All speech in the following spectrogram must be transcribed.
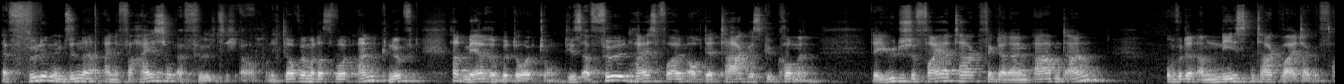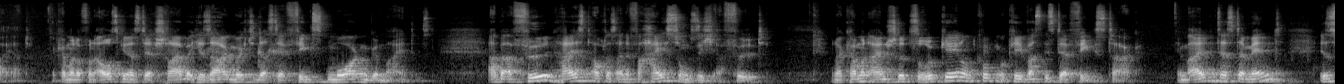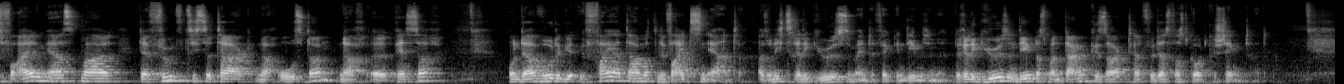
Erfüllen im Sinne, eine Verheißung erfüllt sich auch. Und ich glaube, wenn man das Wort anknüpft, hat mehrere Bedeutungen. Dieses Erfüllen heißt vor allem auch, der Tag ist gekommen. Der jüdische Feiertag fängt an einem Abend an und wird dann am nächsten Tag weiter gefeiert. Da kann man davon ausgehen, dass der Schreiber hier sagen möchte, dass der Pfingstmorgen gemeint ist. Aber erfüllen heißt auch, dass eine Verheißung sich erfüllt. Und da kann man einen Schritt zurückgehen und gucken, okay, was ist der Pfingsttag? Im Alten Testament ist es vor allem erstmal der 50. Tag nach Ostern, nach äh, Pessach. Und da wurde gefeiert damals eine Weizenernte. Also nichts Religiöses im Endeffekt in dem Sinne. Religiös in dem, dass man Dank gesagt hat für das, was Gott geschenkt hat.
